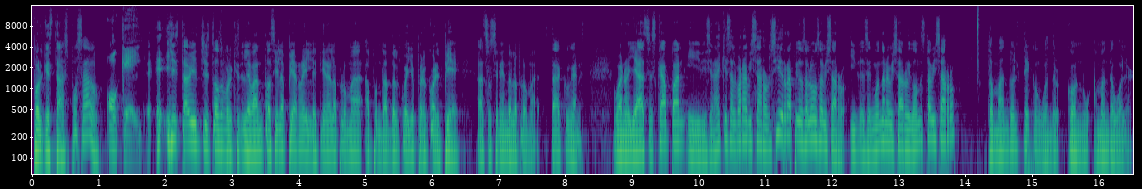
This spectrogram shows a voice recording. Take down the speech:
Porque está esposado. Ok. E- e- Y está bien chistoso porque levantó así la pierna y le tiene la pluma apuntando al cuello, pero con el pie, ah, sosteniendo la pluma. Está con ganas. Bueno, ya se escapan y dicen, hay que salvar a Bizarro. Sí, rápido, salvamos a Bizarro. Y se encuentran a Bizarro. ¿Y dónde está Bizarro? Tomando el té con, Wonder- con Amanda Waller.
